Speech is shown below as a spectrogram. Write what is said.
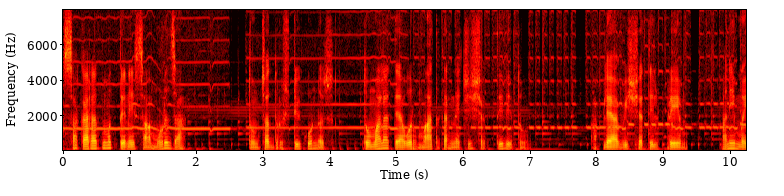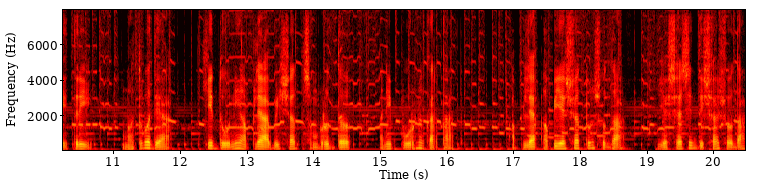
सकारात्मकतेने सामोरं जा. तुमचा दृष्टिकोनच तुम्हाला त्यावर मात करण्याची शक्ती देतो. आपल्या आयुष्यातील प्रेम आणि मैत्री महत्त्व द्या. ही दोन्ही आपल्या आयुष्यात समृद्ध आणि पूर्ण करतात. आपल्या अपयशातून सुद्धा यशाची दिशा शोधा.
